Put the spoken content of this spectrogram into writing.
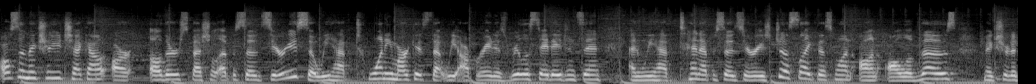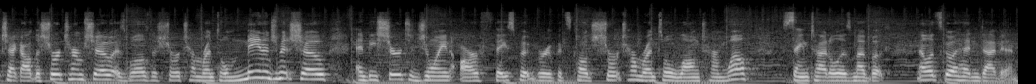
Also, make sure you check out our other special episode series. So we have 20 markets that we operate as real estate agents in, and we have 10 episode series just like this one on all of those. Make sure to check out the short term show as well as the short term rental management show. And be sure to join our Facebook group. It's called Short Term Rental Long Term Wealth, same title as my book. Now let's go ahead and dive in.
